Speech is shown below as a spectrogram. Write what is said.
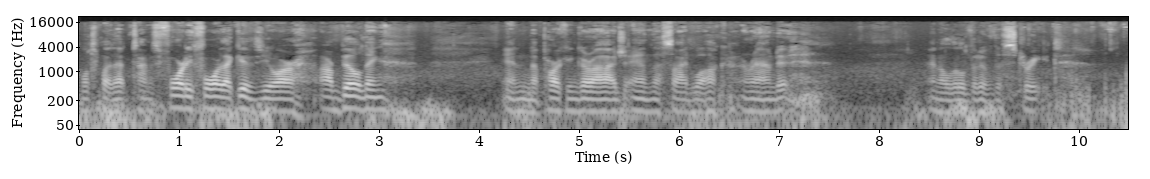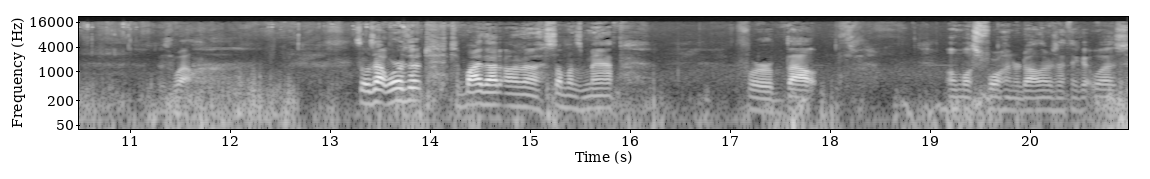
Multiply that times 44, that gives you our, our building and the parking garage and the sidewalk around it, and a little bit of the street as well. So, is that worth it to buy that on a, someone's map for about almost $400, I think it was?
